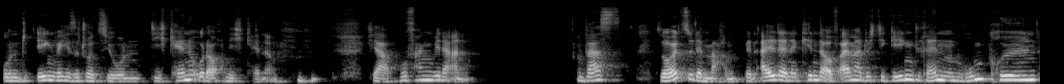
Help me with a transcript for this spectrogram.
und irgendwelche Situationen, die ich kenne oder auch nicht kenne. Tja, wo fangen wir da an? Was sollst du denn machen, wenn all deine Kinder auf einmal durch die Gegend rennen und rumbrüllen,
